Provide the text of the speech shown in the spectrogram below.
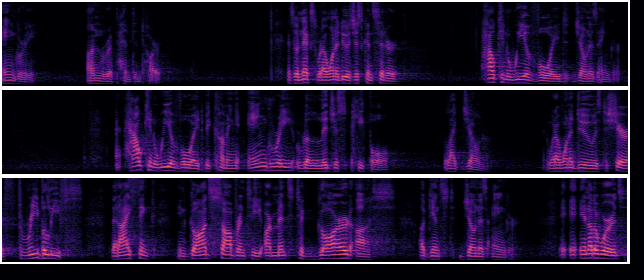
angry, unrepentant heart. And so, next, what I want to do is just consider how can we avoid Jonah's anger? How can we avoid becoming angry religious people like Jonah? And what I want to do is to share three beliefs that I think in God's sovereignty are meant to guard us against Jonah's anger. In other words,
